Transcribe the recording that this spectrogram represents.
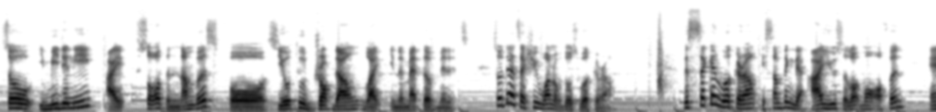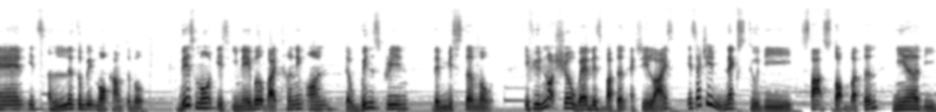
So immediately I saw the numbers for CO2 drop down like in a matter of minutes. So that's actually one of those workarounds. The second workaround is something that I use a lot more often and it's a little bit more comfortable. This mode is enabled by turning on the windscreen demister mode. If you're not sure where this button actually lies, it's actually next to the start-stop button near the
